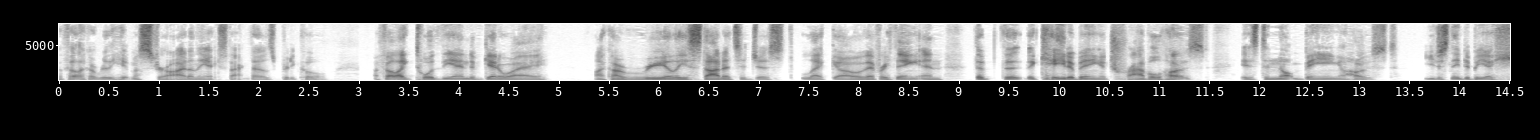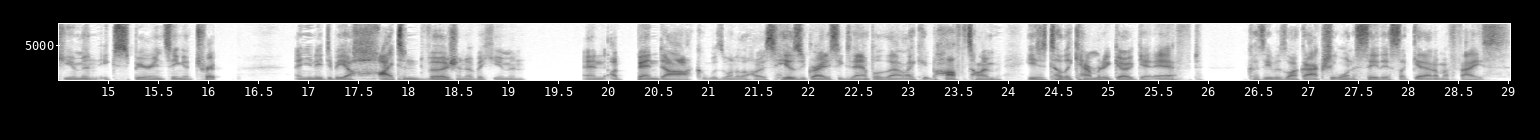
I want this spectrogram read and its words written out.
I felt like I really hit my stride on the X Factor. It was pretty cool. I felt like towards the end of Getaway, like I really started to just let go of everything. And the, the, the key to being a travel host is to not being a host. You just need to be a human experiencing a trip, and you need to be a heightened version of a human. And uh, Ben Dark was one of the hosts. He was the greatest example of that. Like half the time, he used to tell the camera to go get effed because he was like, I actually want to see this. Like, get out of my face.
